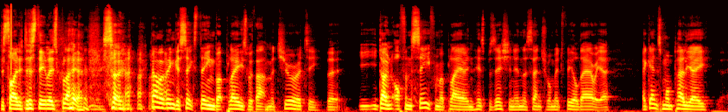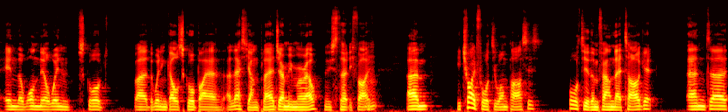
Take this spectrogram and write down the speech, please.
decided to steal his player. So Camavinga 16, but plays with that maturity that you, don't often see from a player in his position in the central midfield area. Against Montpellier in the 1 0 win, scored uh, the winning goal scored by a, a less young player, Jeremy Morel, who's 35. Um, he tried 41 passes, 40 of them found their target, and uh,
